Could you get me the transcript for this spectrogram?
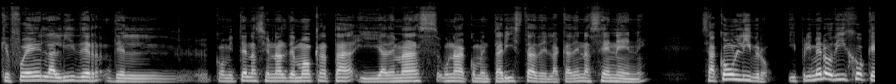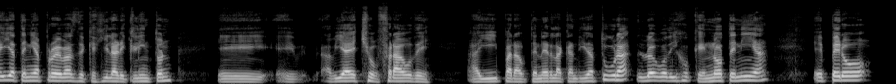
que fue la líder del Comité Nacional Demócrata y además una comentarista de la cadena CNN, sacó un libro y primero dijo que ella tenía pruebas de que Hillary Clinton eh, eh, había hecho fraude allí para obtener la candidatura, luego dijo que no tenía, eh, pero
